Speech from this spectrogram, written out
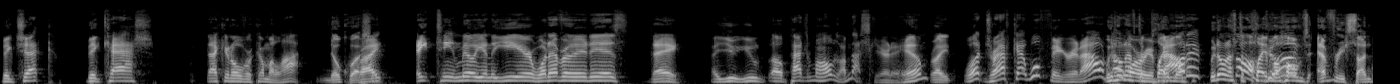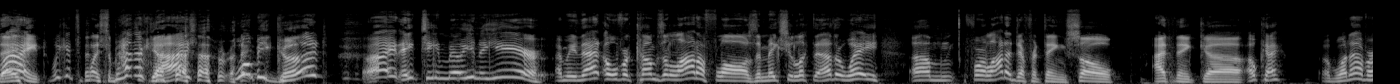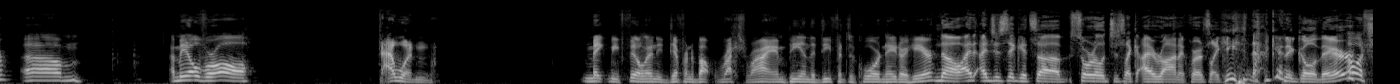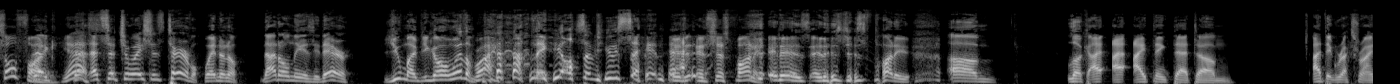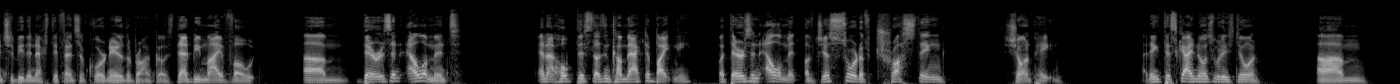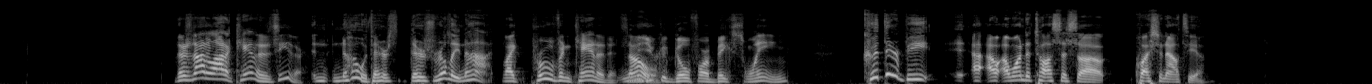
big check, big cash. That can overcome a lot, No question. right? 18 million a year, whatever it is. Hey, uh, you you oh Patrick Mahomes, I'm not scared of him. Right. What draft cap? We'll figure it out. We don't, don't, have worry to play about Mah- it. We don't have It's to play good. Mahomes every Sunday. Right. We get to play some other guys. We'll be good. Right. 18 million a year. I mean, that overcomes a lot of flaws and makes you look the other way um, for a lot of different things. So I think, uh, okay, uh, whatever. Um, I mean, overall, that wouldn't make me feel any different about Rex Ryan being the defensive coordinator here. No, I, I just think it's uh, sort of just like ironic, where it's like he's not going to go there. Oh, it's so funny. Like, yes. that, that situation is terrible. Wait, no, no. Not only is he there, you might be going with him. Right. The heels of you saying that. It- it's just funny. It is. It is just funny. Um, look, I, I, I think that um, I think Rex Ryan should be the next defensive coordinator of the Broncos. That'd be my vote. Um, there is an element, and I hope this doesn't come back to bite me, but there's an element of just sort of trusting Sean Payton. I think this guy knows what he's doing. Um, There's not a lot of candidates either. n- no, there's there's really not. Like proven candidates. I No. mean, you could go for a big swing. Could there be? I, I wanted to toss this uh, question out to you.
